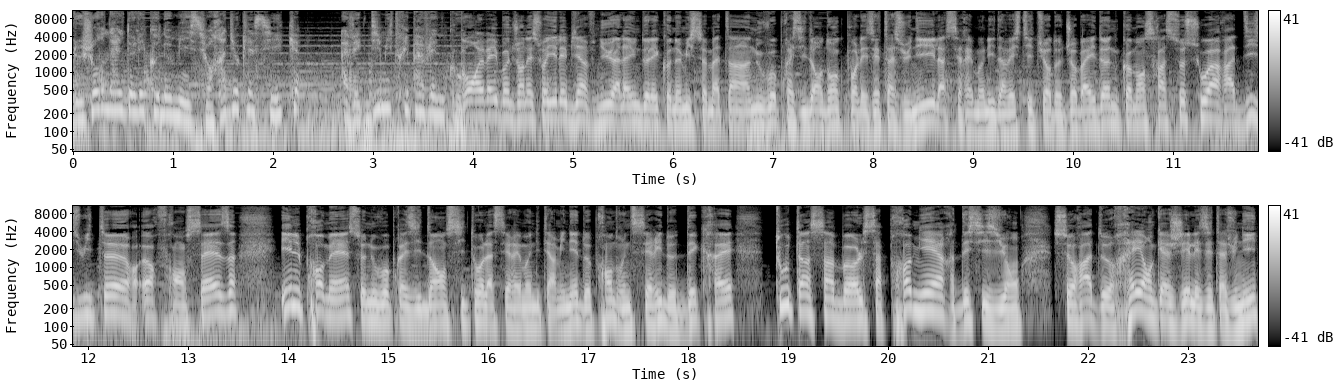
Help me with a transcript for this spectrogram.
Le journal de l'économie sur Radio Classique avec Dimitri Pavlenko. Bon réveil, bonne journée, soyez les bienvenus à la une de l'économie ce matin. Un nouveau président donc pour les États-Unis. La cérémonie d'investiture de Joe Biden commencera ce soir à 18h heure française. Il promet, ce nouveau président, sitôt la cérémonie terminée, de prendre une série de décrets tout un symbole. Sa première décision sera de réengager les États-Unis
